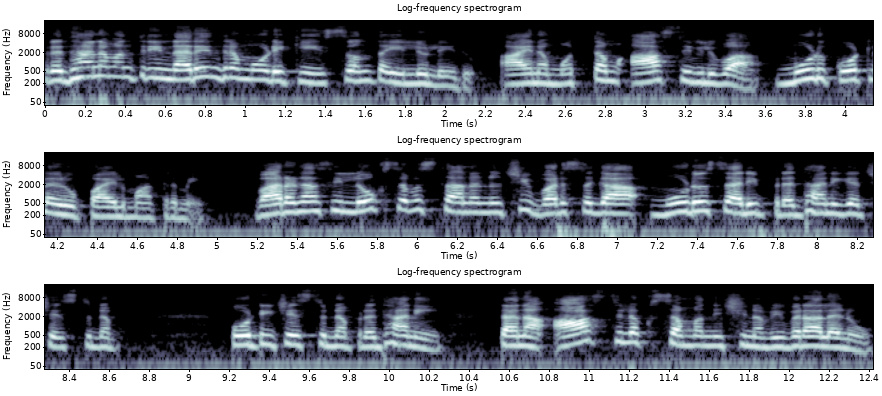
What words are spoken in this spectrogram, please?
ప్రధానమంత్రి నరేంద్ర మోడీకి సొంత ఇల్లు లేదు. ఆయన మొత్తం ఆస్తి విలువ మూడు కోట్ల రూపాయలు మాత్రమే. వారణాసి లోక్సభ స్థానం నుంచి వరుసగా మూడోసారి ప్రధానిగా చేస్తున్న పోటీ చేస్తున్న ప్రధాని తన ఆస్తులకు సంబంధించిన వివరాలను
